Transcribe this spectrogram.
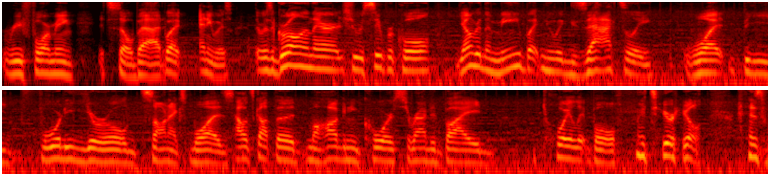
reforming. It's so bad. But anyways, there was a girl in there, she was super cool, younger than me, but knew exactly what the 40 year old Sonex was. How it's got the mahogany core surrounded by toilet bowl material, as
